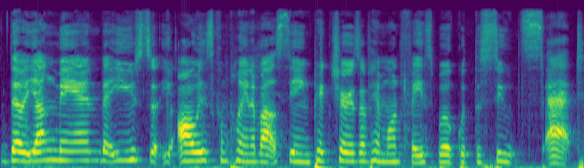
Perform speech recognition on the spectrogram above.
the young man that you used to always complain about seeing pictures of him on Facebook with the suits at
